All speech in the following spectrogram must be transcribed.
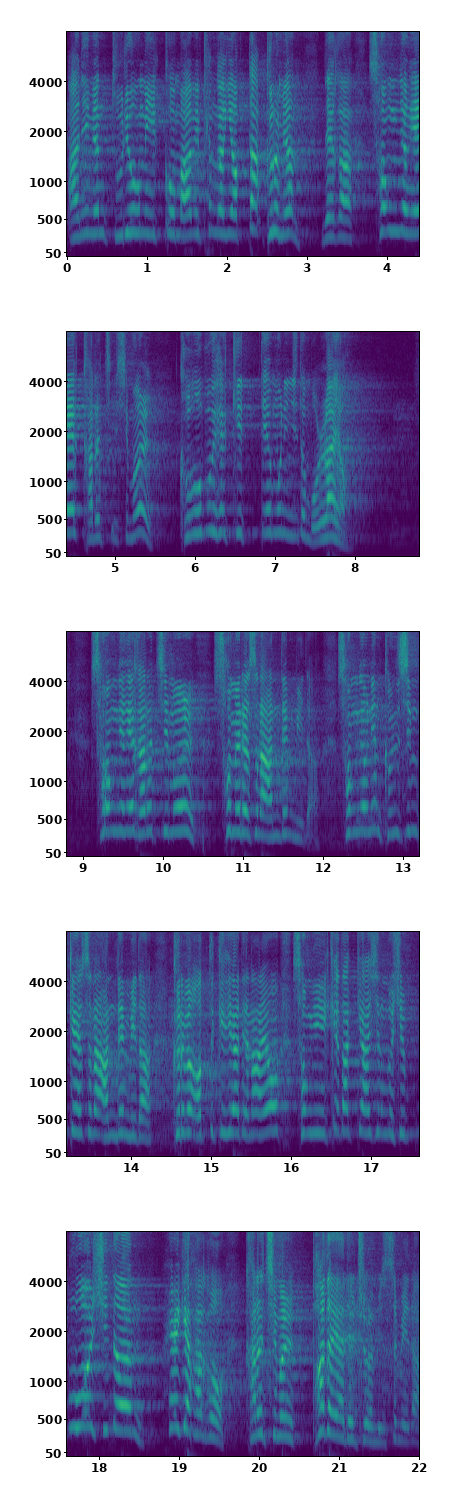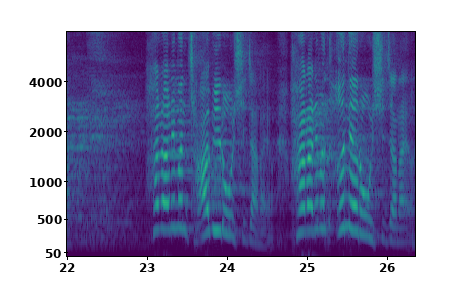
아니면 두려움이 있고 마음의 평강이 없다? 그러면 내가 성령의 가르치심을 거부했기 때문인지도 몰라요 성령의 가르침을 소멸해서는 안 됩니다. 성령님 근심케 해서는 안 됩니다. 그러면 어떻게 해야 되나요? 성령이 깨닫게 하시는 것이 무엇이든 회개하고 가르침을 받아야 될 줄로 믿습니다. 하나님은 자비로우시잖아요. 하나님은 은혜로우시잖아요.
